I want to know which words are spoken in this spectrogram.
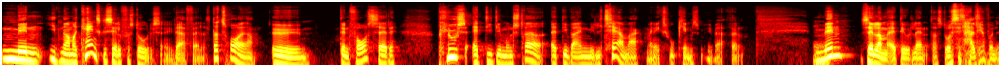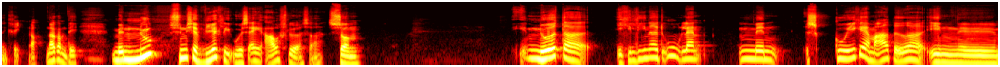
men i den amerikanske selvforståelse i hvert fald, der tror jeg, øh, den fortsatte, plus at de demonstrerede, at det var en militærmagt, man ikke skulle kæmpe med i hvert fald. Mm. Men, selvom at det er jo et land, der stort set aldrig har vundet en krig. Nå, nok om det. Men nu synes jeg virkelig, at USA afslører sig som noget, der ikke ligner et uland, men skulle ikke er meget bedre end, øh,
